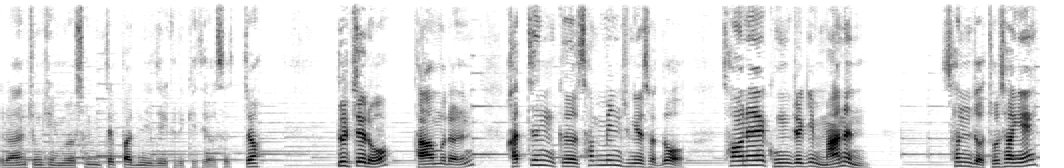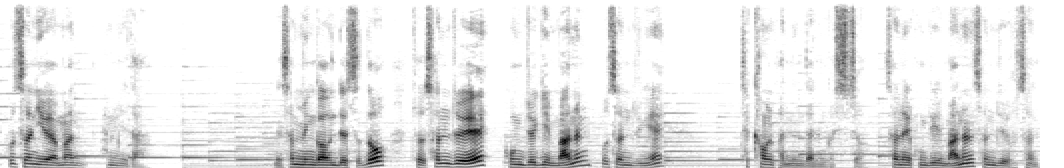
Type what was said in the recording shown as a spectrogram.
그러한 중심으로 선택받은 이들이 그렇게 되었었죠. 둘째로 다음으로는 같은 그 선민 중에서도 선의 공적이 많은 선조, 조상의 후손이어야만 합니다. 네, 선민 가운데서도 저 선조의 공적이 많은 후손 중에 택함을 받는다는 것이죠. 선의 공적이 많은 선조의 후손.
